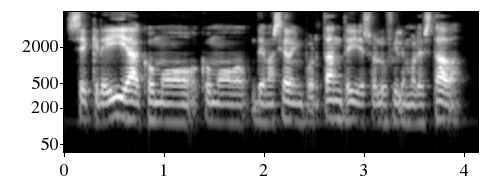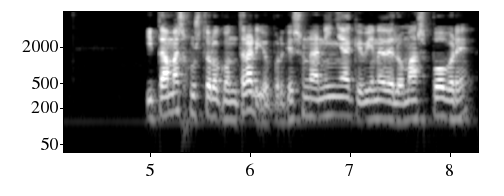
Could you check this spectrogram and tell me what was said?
se creía como, como demasiado importante y eso a Luffy le molestaba. Y Tama es justo lo contrario, porque es una niña que viene de lo más pobre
